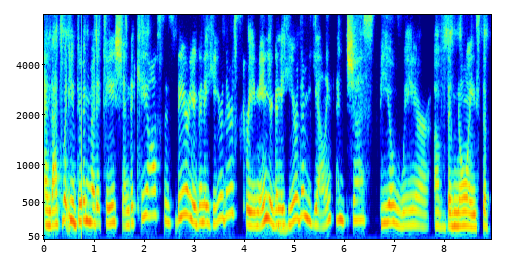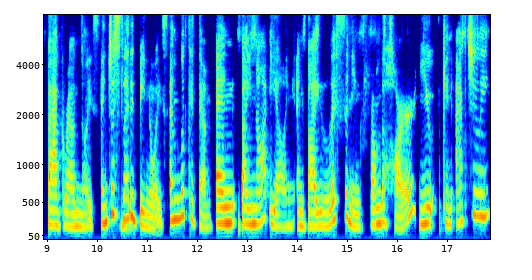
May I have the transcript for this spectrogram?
and that's what you do in meditation. The chaos is there. You're going to hear their screaming, you're going to hear them yelling, and just be aware of the noise, the background noise, and just let it be noise and look at them. And by not yelling and by listening from the heart, you can actually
